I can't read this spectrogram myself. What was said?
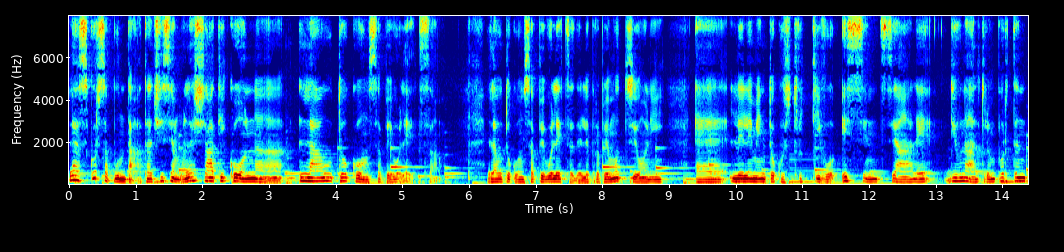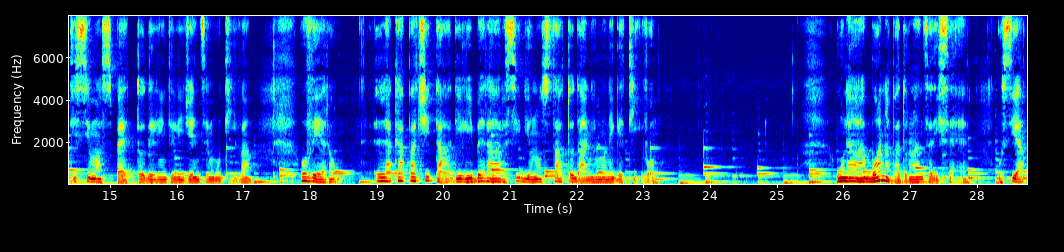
La scorsa puntata ci siamo lasciati con eh, l'autoconsapevolezza. L'autoconsapevolezza delle proprie emozioni è l'elemento costruttivo essenziale di un altro importantissimo aspetto dell'intelligenza emotiva, ovvero la capacità di liberarsi di uno stato d'animo negativo. Una buona padronanza di sé, ossia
